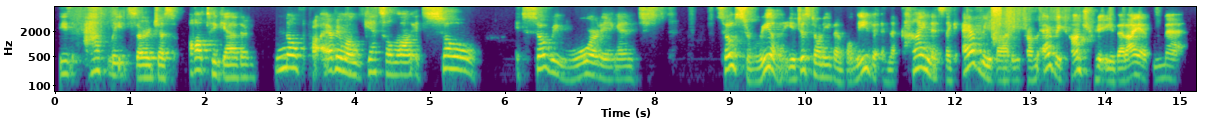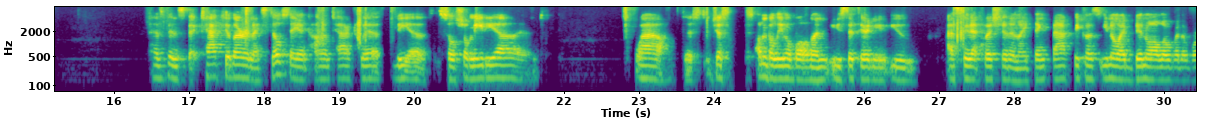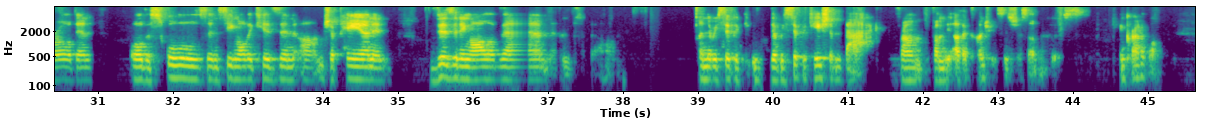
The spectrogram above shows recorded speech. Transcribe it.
these athletes are just all together. No, problem. everyone gets along. It's so it's so rewarding and so surreal that you just don't even believe it. And the kindness, like everybody from every country that I have met has been spectacular. And I still stay in contact with via social media and wow, just just unbelievable. And you sit there and you you ask me that question and I think back because you know I've been all over the world and all the schools and seeing all the kids in um, Japan and visiting all of them and um, and the, reciproc- the reciprocation back from from the other countries is just it's incredible.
